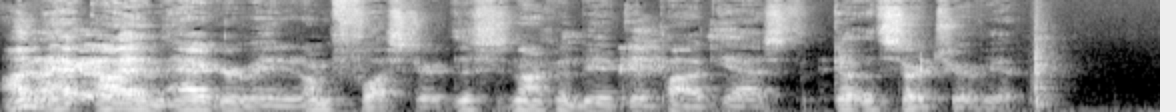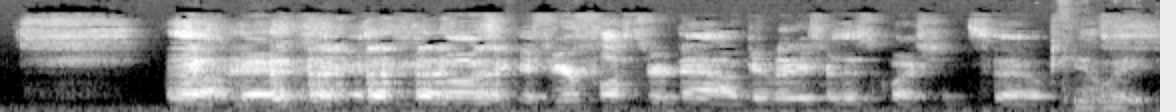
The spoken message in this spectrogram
I'm ag- I am aggravated. I'm flustered. This is not going to be a good podcast. Go, let's start trivia. oh man. well, if- if you're flustered now, get ready for this question. So, Can't wait.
